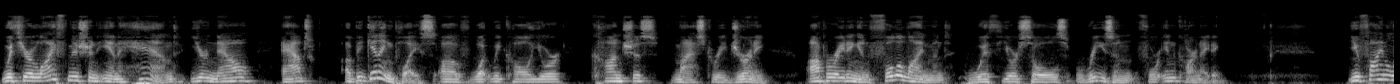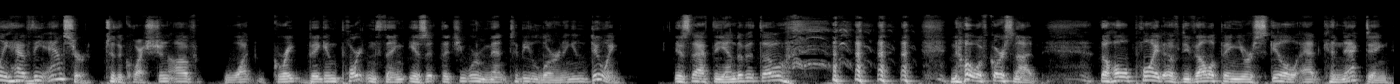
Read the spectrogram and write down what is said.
With your life mission in hand, you're now at a beginning place of what we call your conscious mastery journey, operating in full alignment with your soul's reason for incarnating. You finally have the answer to the question of what great big important thing is it that you were meant to be learning and doing? Is that the end of it though? no, of course not. The whole point of developing your skill at connecting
